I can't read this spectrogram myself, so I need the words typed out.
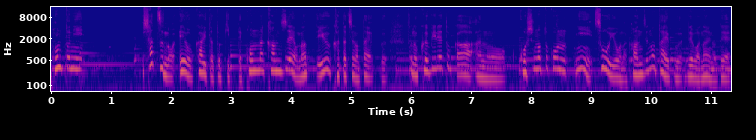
本当にシャツの絵を描いた時ってこんな感じだよなっていう形のタイプそのくびれとかあの腰のところに沿うような感じのタイプではないので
